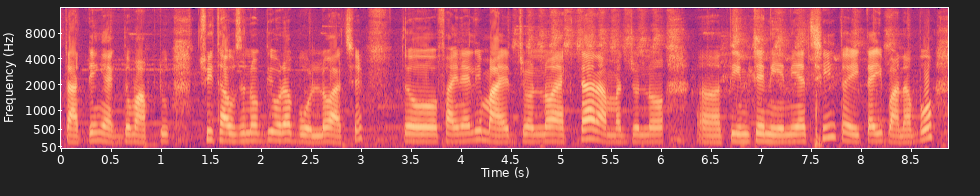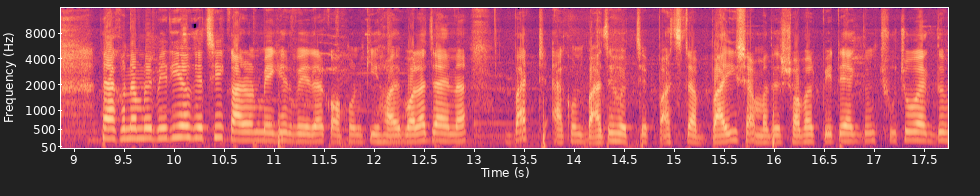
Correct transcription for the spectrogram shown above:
স্টার্টিং একদম আপ টু থ্রি থাউজেন্ড অবধি ওরা বলল আছে। তো ফাইনালি মায়ের জন্য একটা আর আমার জন্য তিনটে নিয়ে নিয়েছি, তো এইটাই বানাবো। তো এখন আমরা বেরিয়েও গেছি, কারণ মেঘের ওয়েদার কখন কি হয় বলা যায় না। বাট এখন বাজে হচ্ছে পাঁচটা বাইশ, আমাদের সবার পেটে একদম ছুঁচো একদম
